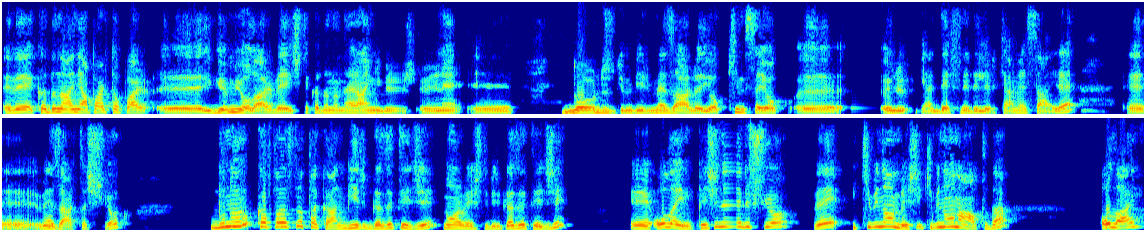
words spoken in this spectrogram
e, ve kadını hani apar topar e, gömüyorlar ve işte kadının herhangi bir ne e, doğru düzgün bir mezarlığı yok, kimse yok e, ölü yani defnedilirken vesaire e, mezar taşı yok. Bunu kafasına takan bir gazeteci, Norveçli bir gazeteci e, olayın peşine düşüyor ve 2015-2016'da olay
